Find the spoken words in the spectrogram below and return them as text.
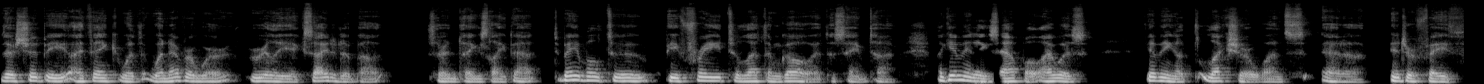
There should be, I think, with whenever we're really excited about certain things like that, to be able to be free to let them go at the same time. I'll give you an example. I was giving a lecture once at a interfaith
